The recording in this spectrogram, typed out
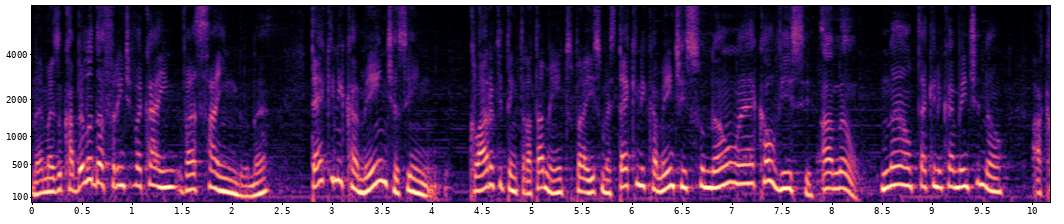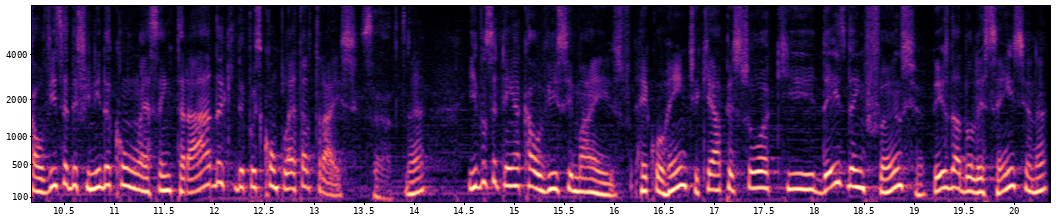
né? Mas o cabelo da frente vai caindo, vai saindo, né? Tecnicamente, assim, claro que tem tratamentos para isso, mas tecnicamente isso não é calvície. Ah, não. Não, tecnicamente não. A calvície é definida com essa entrada que depois completa atrás Certo. né? E você tem a calvície mais recorrente, que é a pessoa que desde a infância, desde a adolescência, né,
